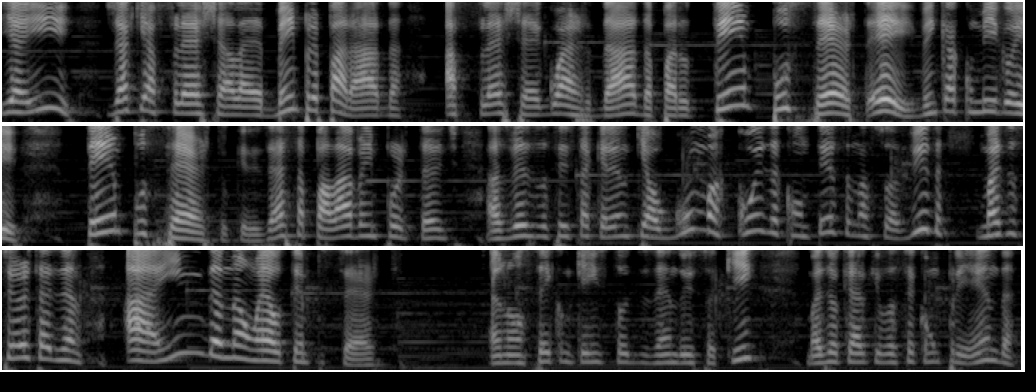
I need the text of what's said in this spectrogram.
E aí, já que a flecha ela é bem preparada, a flecha é guardada para o tempo certo. Ei, vem cá comigo aí. Tempo certo, queridos. Essa palavra é importante. Às vezes você está querendo que alguma coisa aconteça na sua vida, mas o Senhor está dizendo: ainda não é o tempo certo. Eu não sei com quem estou dizendo isso aqui, mas eu quero que você compreenda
